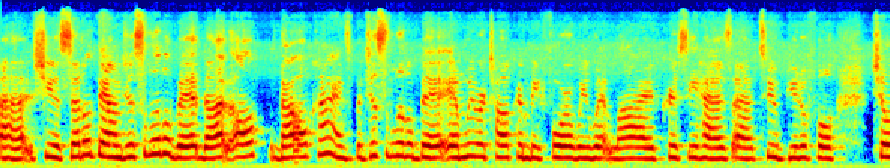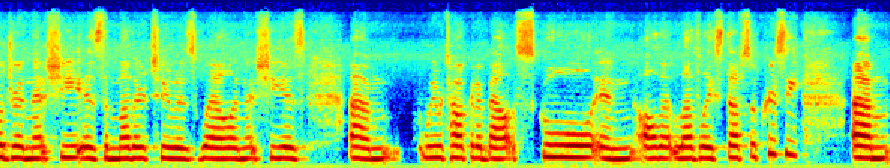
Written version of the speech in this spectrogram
uh, she has settled down just a little bit, not all, not all kinds, but just a little bit. And we were talking before we went live. Krissy has uh, two beautiful children that she is the mother to as well, and that she is. Um, we were talking about school and all that lovely stuff. So, Krissy, um,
